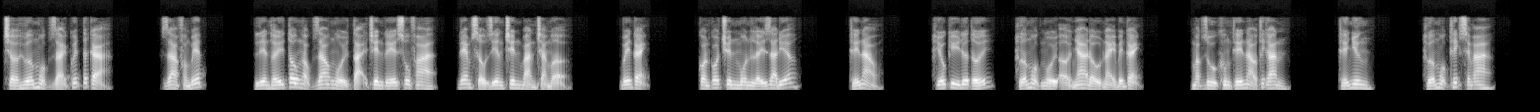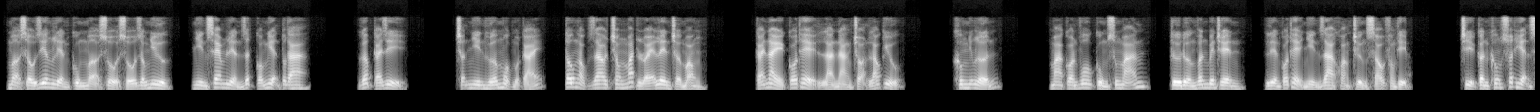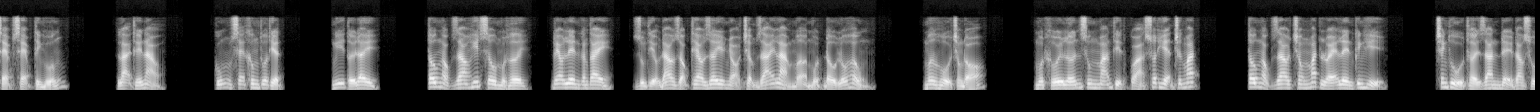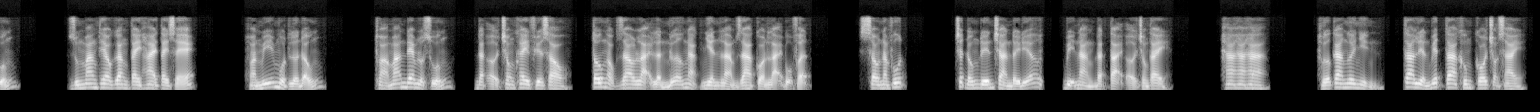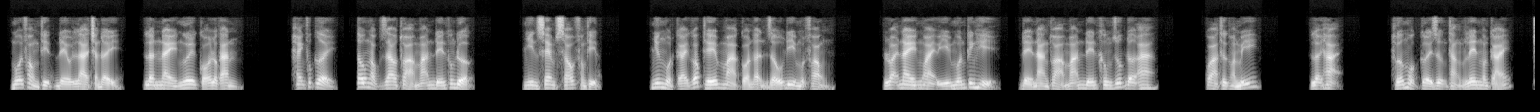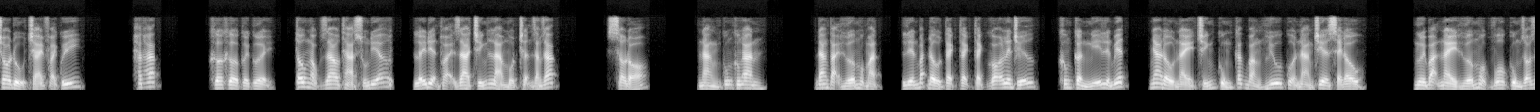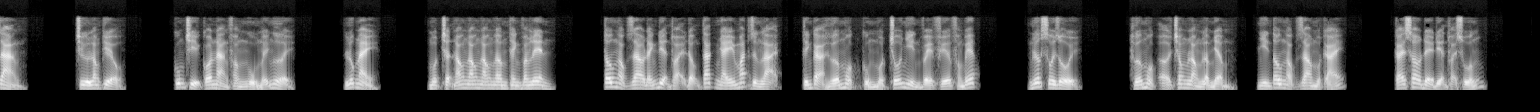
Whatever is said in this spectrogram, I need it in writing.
Chờ hứa một giải quyết tất cả. Ra phòng bếp. Liền thấy tâu ngọc giao ngồi tại trên ghế sofa, đem sầu riêng trên bàn trà mở bên cạnh. Còn có chuyên môn lấy ra đĩa. Thế nào? Hiếu kỳ đưa tới, hứa một ngồi ở nha đầu này bên cạnh. Mặc dù không thế nào thích ăn, thế nhưng, hứa một thích xem a. Mở sầu riêng liền cùng mở sổ số giống như, nhìn xem liền rất có nghiện tốt ta. Gấp cái gì? Trận nhìn hứa một một cái, tâu ngọc giao trong mắt lóe lên chờ mong. Cái này có thể là nàng chọn lão cửu. Không những lớn, mà còn vô cùng sung mãn, từ đường vân bên trên, liền có thể nhìn ra khoảng chừng sáu phòng thịt. Chỉ cần không xuất hiện xẹp xẹp tình huống, lại thế nào? Cũng sẽ không thua thiệt. Nghĩ tới đây, tâu ngọc giao hít sâu một hơi đeo lên găng tay, dùng tiểu đao dọc theo dây nhỏ chậm rãi làm mở một đầu lỗ hổng. Mơ hồ trong đó, một khối lớn sung mãn thịt quả xuất hiện trước mắt. Tâu ngọc giao trong mắt lóe lên kinh hỉ. Tranh thủ thời gian để đao xuống. Dùng mang theo găng tay hai tay xé. Hoàn mỹ một lửa đống. Thỏa mãn đem lột xuống, đặt ở trong khay phía sau, tâu ngọc giao lại lần nữa ngạc nhiên làm ra còn lại bộ phận. Sau năm phút, chất đống đến tràn đầy đĩa, bị nàng đặt tại ở trong tay. Ha ha ha. Hứa ca ngươi nhìn, ta liền biết ta không có chọn sai, mỗi phòng thịt đều là tràn đầy, lần này ngươi có lộc ăn hạnh phúc cười, tâu ngọc giao thỏa mãn đến không được. Nhìn xem sáu phòng thịt, nhưng một cái góc thế mà còn ẩn giấu đi một phòng. Loại này ngoài ý muốn kinh hỉ, để nàng thỏa mãn đến không giúp đỡ a. Quả thực hoàn mỹ. Lợi hại. Hứa một cười dựng thẳng lên con cái, cho đủ trái phải quỹ. Hh khơ khơ cười cười, tâu ngọc giao thả xuống đĩa, lấy điện thoại ra chính là một trận giam giác sau đó, nàng cũng không ăn. Đang tại hứa một mặt, liền bắt đầu tạch tạch tạch gõ lên chữ, không cần nghĩ liền biết, nha đầu này chính cùng các bằng hữu của nàng chia sẻ đâu. Người bạn này hứa một vô cùng rõ ràng. Trừ long tiểu cũng chỉ có nàng phòng ngủ mấy người. Lúc này, một trận long long long âm thanh vang lên. Tâu ngọc giao đánh điện thoại động tác nháy mắt dừng lại, tính cả hứa mộc cùng một chỗ nhìn về phía phòng bếp. Nước sôi rồi. Hứa mộc ở trong lòng lầm nhầm nhìn tâu ngọc giao một cái. Cái sau để điện thoại xuống.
